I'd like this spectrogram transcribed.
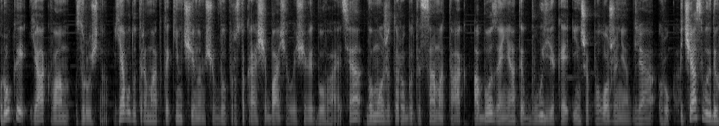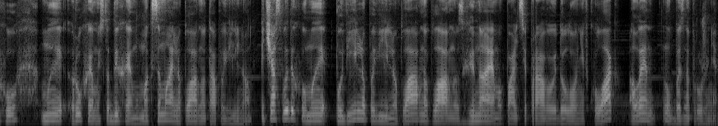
Руки як вам зручно. Я буду тримати таким чином, щоб ви просто краще бачили, що відбувається. Ви можете робити саме так, або зайняти будь-яке інше положення для рук. Під час видиху ми рухаємося та дихаємо максимально плавно та повільно. Під час видиху ми повільно, повільно, плавно, плавно згинаємо пальці правої долоні в кулак, але ну без напруження.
